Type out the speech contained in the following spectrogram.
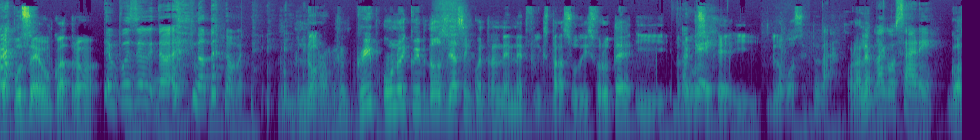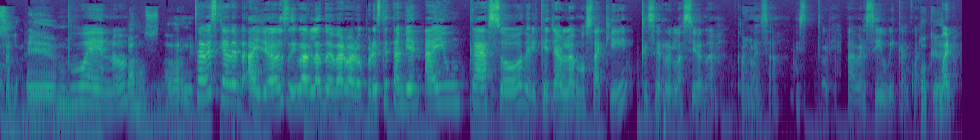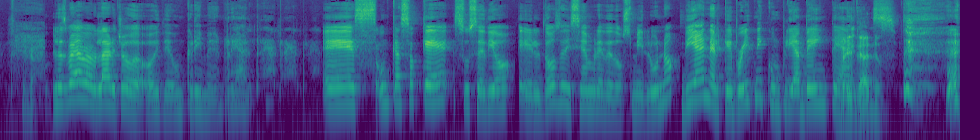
Te puse un 4. Te puse. No, no te lo metí. No, Creep 1 y Creep 2 ya se encuentran en Netflix para su disfrute y regocije y lo goce. Va, Órale, la gozaré. gócenla. Em, Bueno. Vamos a darle. ¿Sabes qué? Ay, yo sigo hablando de Bárbaro, pero es que también hay un caso del que ya hablamos aquí que se relaciona con Ajá. esa historia. A ver si ubican cuál. Ok. Bueno, Venga. les voy a hablar yo hoy de un crimen real, real. Es un caso que sucedió el 2 de diciembre de 2001, día en el que Britney cumplía 20 años. 20 años.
